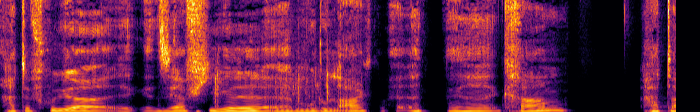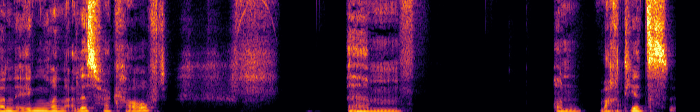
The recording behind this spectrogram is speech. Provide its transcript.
hatte früher äh, sehr viel äh, Modular-Kram, äh, hat dann irgendwann alles verkauft ähm, und macht jetzt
